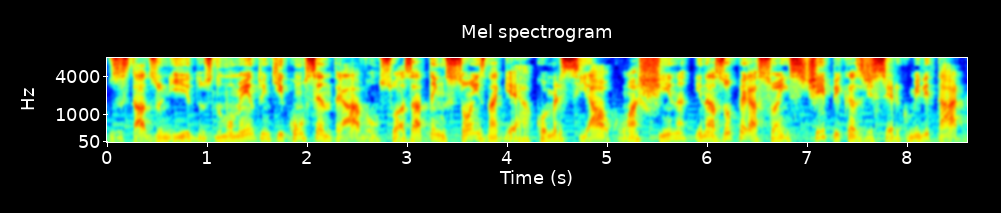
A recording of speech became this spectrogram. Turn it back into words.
Os Estados Unidos, no momento em que concentravam suas atenções na guerra comercial com a China e nas operações típicas de cerco militar,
